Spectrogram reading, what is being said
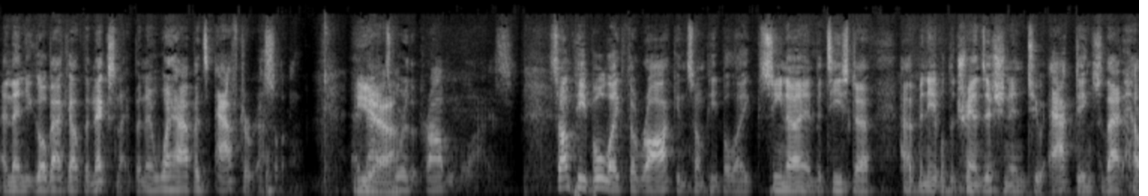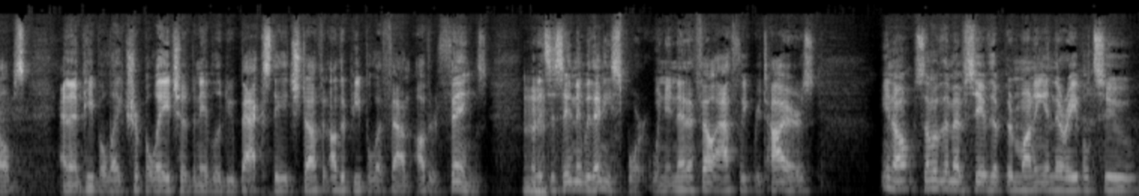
and then you go back out the next night. But then what happens after wrestling? And Yeah. that's where the problem lies. Some people, like The Rock, and some people like Cena and Batista, have been able to transition into acting, so that helps. And then people like Triple H have been able to do backstage stuff, and other people have found other things. But hmm. it's the same thing with any sport. When an NFL athlete retires, you know, some of them have saved up their money and they're able to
